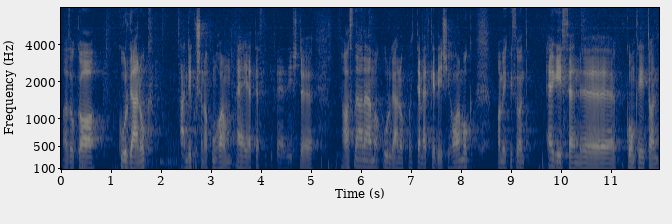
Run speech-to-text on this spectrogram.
azok a kurgánok, szándékosan a kunhalm helyett ezt a kifejezést használnám, a kurgánok vagy temetkezési halmok, amik viszont egészen konkrétan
